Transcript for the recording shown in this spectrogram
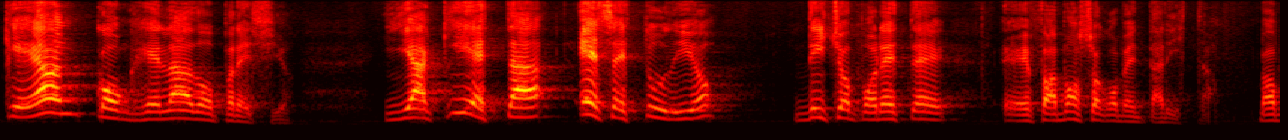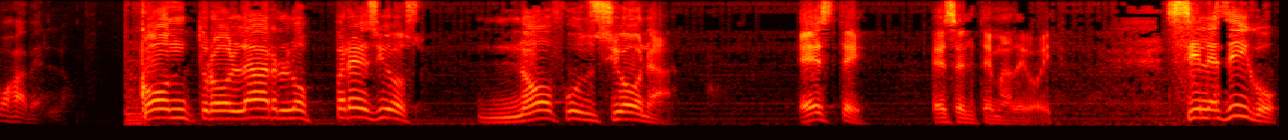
que han congelado precios. Y aquí está ese estudio dicho por este eh, famoso comentarista. Vamos a verlo. Controlar los precios no funciona. Este es el tema de hoy. Si les digo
